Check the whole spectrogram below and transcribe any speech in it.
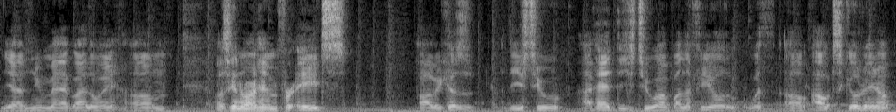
yeah, new mat, by the way. Um, I was going to run him for 8s, uh, because these two, I've had these two up on the field with uh, out skill drain up.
